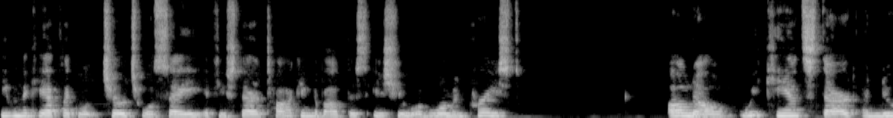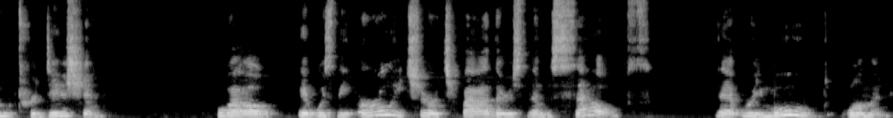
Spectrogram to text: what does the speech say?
even the Catholic Church will say, if you start talking about this issue of woman priest, oh no, we can't start a new tradition. Well, it was the early church fathers themselves that removed woman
